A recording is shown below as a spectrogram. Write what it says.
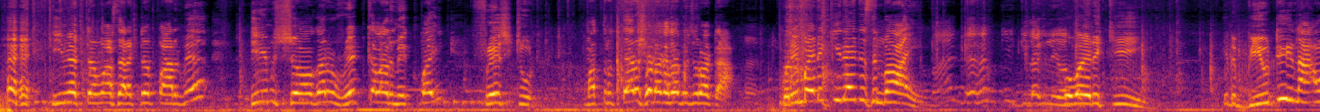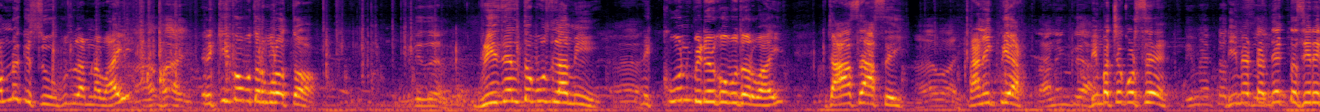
ডিম একটা পার্স আর একটা পারবে। ডিম সহকারে রেড কালার মেক পাই ফ্রেশ টুট মাত্র তেরোশো টাকা থাকবে জোড়াটা। করিম ভাই এটা কি দিতেছেন ভাই? ও ভাই এটা কি? এটা বিউটি না অন্য কিছু? বুঝলাম না ভাই। হ্যাঁ এটা কি কবুতর মূলত? ব্রিজেল তো বুঝলামই। হ্যাঁ। কোন বিটের কবুতর ভাই? যা আছে আছেই। হ্যাঁ রানিক পিয়ার ডিম বাচ্চা করছে? ডিম একটা দেখতেছি রে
